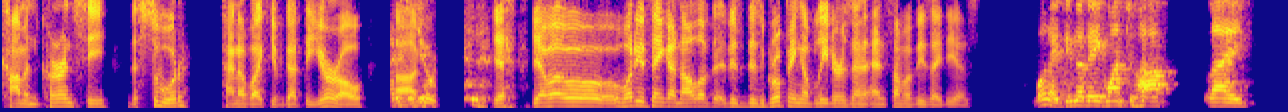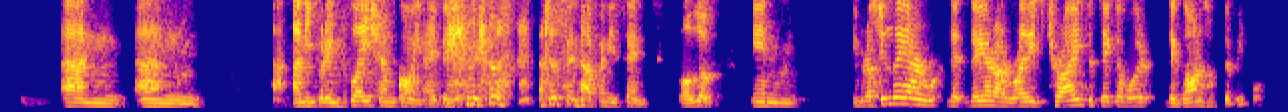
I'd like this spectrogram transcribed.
common currency, the SUR, kind of like you've got the euro. Uh, yeah, yeah. Well, what do you think on all of this this grouping of leaders and, and some of these ideas? Well, I think that they want to have like an an an hyperinflation coin. I think because that doesn't have any sense. Well, look in in Brazil, they are they are already trying to take away the guns of the people.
